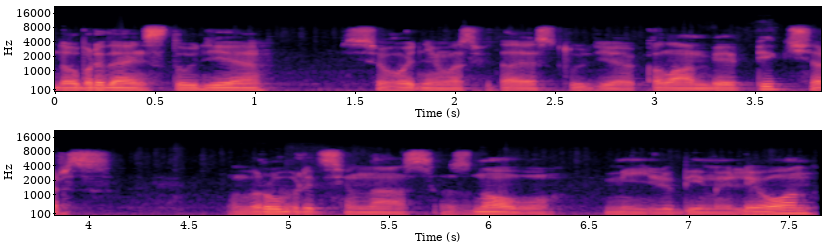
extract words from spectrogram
Добрий день, студія. Сьогодні вас вітає студія Columbia Pictures. В рубриці у нас знову мій любимий Леон.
